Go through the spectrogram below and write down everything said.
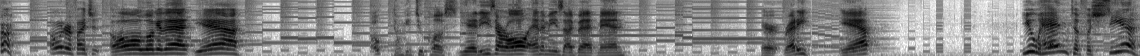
I wonder if I should... Oh, look at that. Yeah. Oh, don't get too close. Yeah, these are all enemies, I bet, man. Here, ready? Yep. You heading to Fuchsia?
